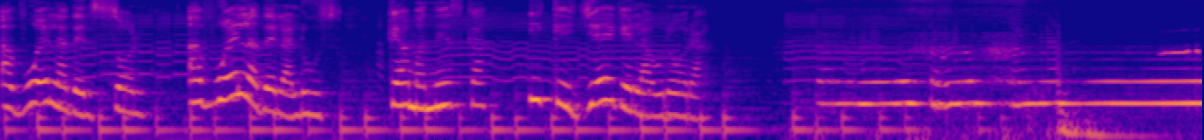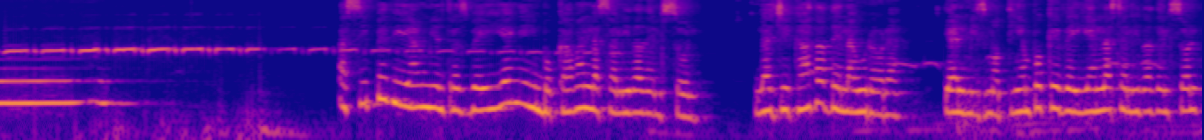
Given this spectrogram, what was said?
abuela del sol, abuela de la luz, que amanezca y que llegue la aurora. Así pedían mientras veían e invocaban la salida del sol, la llegada de la aurora y al mismo tiempo que veían la salida del sol,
